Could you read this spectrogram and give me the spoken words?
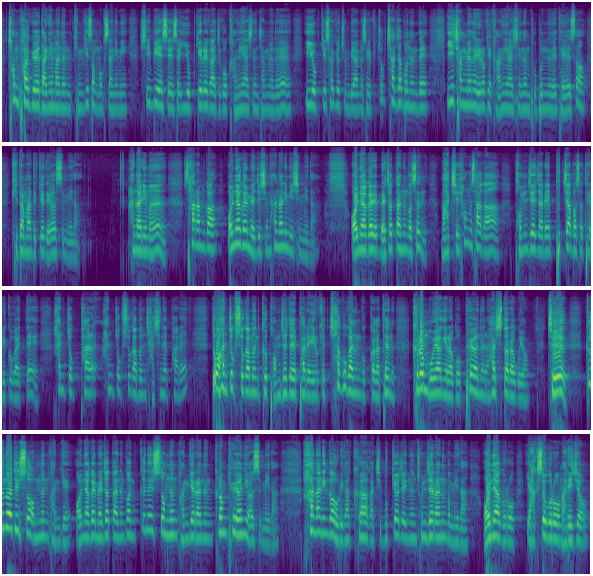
청파교회 담임하는 김기성 목사님이 CBS에서 이 욥기를 가지고 강의하시는 장면을 이 욥기 설교 준비하면서 이렇게 쭉 찾아보는데 이 장면을 이렇게 강의하시는 부분에 대해서 귀담아 듣게 되었습니다. 하나님은 사람과 언약을 맺으신 하나님이십니다. 언약을 맺었다는 것은 마치 형사가 범죄자를 붙잡아서 데리고 갈 때 한쪽 팔 한쪽 수갑은 자신의 팔에 또 한쪽 수갑은 그 범죄자의 팔에 이렇게 차고 가는 것과 같은 그런 모양이라고 표현을 하시더라고요. 즉 끊어질 수 없는 관계, 언약을 맺었다는 건 끊을 수 없는 관계라는 그런 표현이었습니다. 하나님과 우리가 그와 같이 묶여져 있는 존재라는 겁니다. 언약으로, 약속으로 말이죠.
